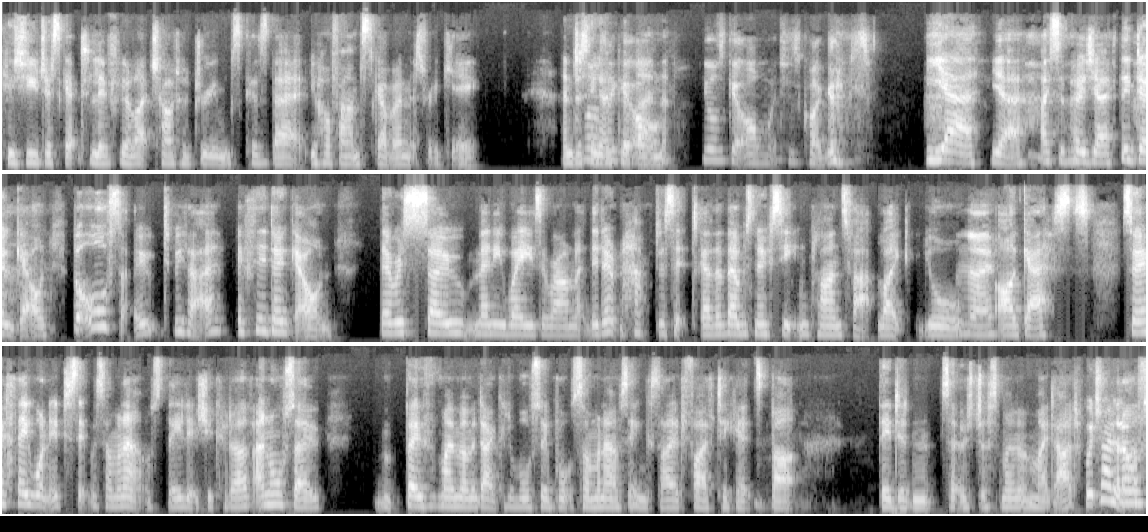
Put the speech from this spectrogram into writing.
because you just get to live your like childhood dreams because they're your whole fam's together and it's really cute. And just think I put get that in. The, yours get on, which is quite good. Yeah, yeah. I suppose yeah. If they don't get on, but also to be fair, if they don't get on, there is so many ways around. Like they don't have to sit together. There was no seating plans for like your No. our guests. So if they wanted to sit with someone else, they literally could have. And also, both of my mum and dad could have also brought someone else in because I had five tickets, but mm. They didn't. So it was just my mum and my dad, which I And love.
